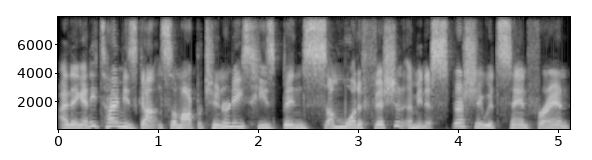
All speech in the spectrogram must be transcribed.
I think anytime he's gotten some opportunities, he's been somewhat efficient. I mean, especially with San Fran.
